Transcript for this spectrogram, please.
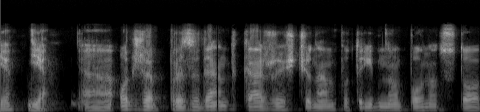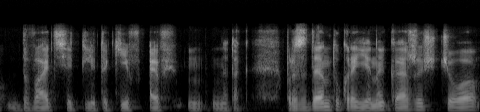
Є, є. Е, Отже, президент каже, що нам потрібно понад 120 літаків F... не так. Президент України каже, що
